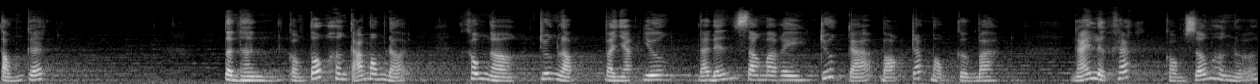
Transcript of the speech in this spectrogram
Tổng kết. Tình hình còn tốt hơn cả mong đợi. Không ngờ Trương Lập và Nhạc Dương đã đến San Marie trước cả bọn Trắc Mộc Cường Ba. Ngãi lực khác còn sớm hơn nữa.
